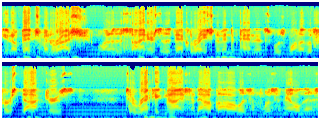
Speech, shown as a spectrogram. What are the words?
you know, Benjamin Rush, one of the signers of the Declaration of Independence, was one of the first doctors to recognize that alcoholism was an illness,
